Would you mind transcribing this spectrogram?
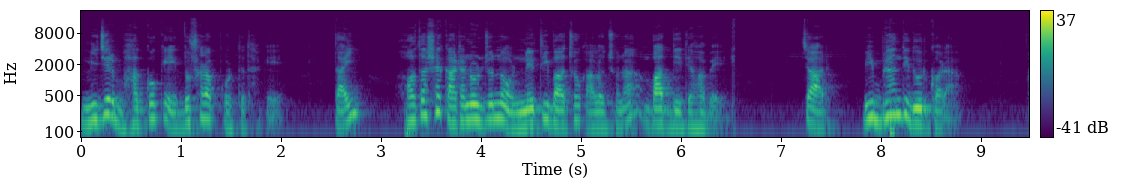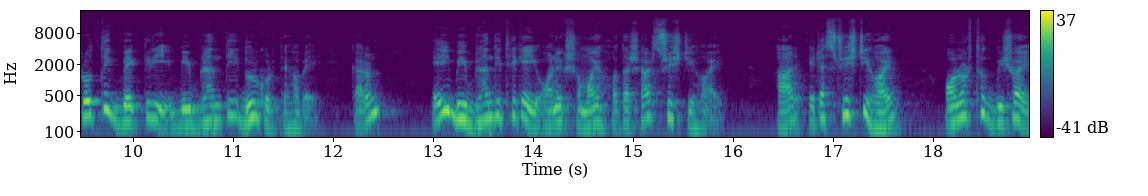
নিজের ভাগ্যকে দোষারোপ করতে থাকে। তাই হতাশা কাটানোর জন্য নেতিবাচক আলোচনা বাদ দিতে হবে। চার, বিভ্রান্তি দূর করা। প্রত্যেক ব্যক্তিরই বিভ্রান্তি দূর করতে হবে, কারণ এই বিভ্রান্তি থেকেই অনেক সময় হতাশার সৃষ্টি হয়। আর এটা সৃষ্টি হয় অনর্থক বিষয়ে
